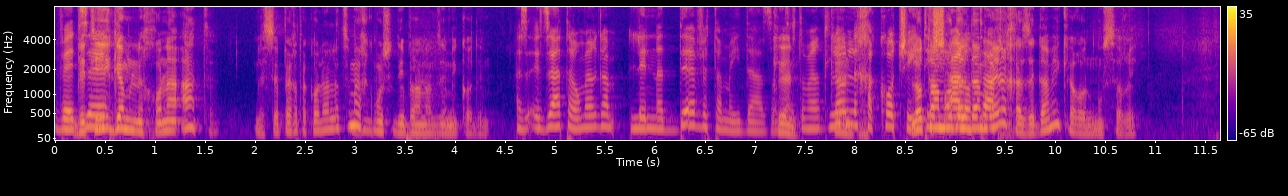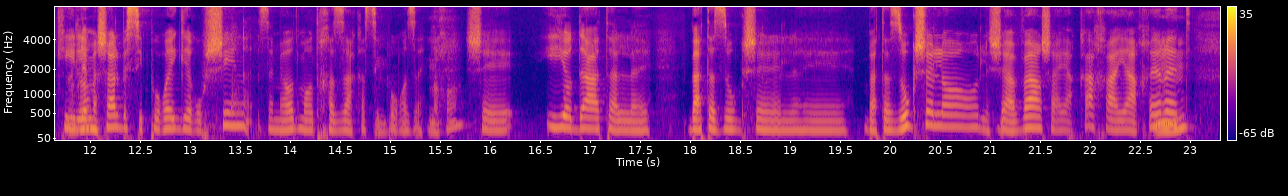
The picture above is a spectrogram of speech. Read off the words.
ואת ותהיי זה... גם נכונה את, לספר את הכל על עצמך, כמו שדיברנו על זה מקודם. אז את זה אתה אומר גם לנדב את המידע הזאת. כן, זאת אומרת, כן. לא לחכות שהיא לא תשאל אותך. לא תעמוד על דם רעך, זה גם עיקרון מוסרי. כי וגם... למשל בסיפורי גירושין, זה מאוד מאוד חזק הסיפור הזה. נכון. שהיא יודעת על אה, בת הזוג, של, אה, בת הזוג שלו, לשעבר, שהיה ככה, היה אחרת. Mm-hmm.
